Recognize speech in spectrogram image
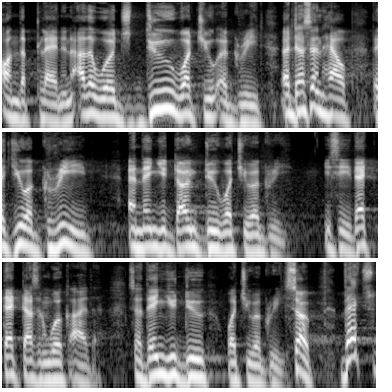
on the plan. In other words, do what you agreed. It doesn't help that you agreed and then you don't do what you agree. You see, that, that doesn't work either. So then you do what you agree. So that's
